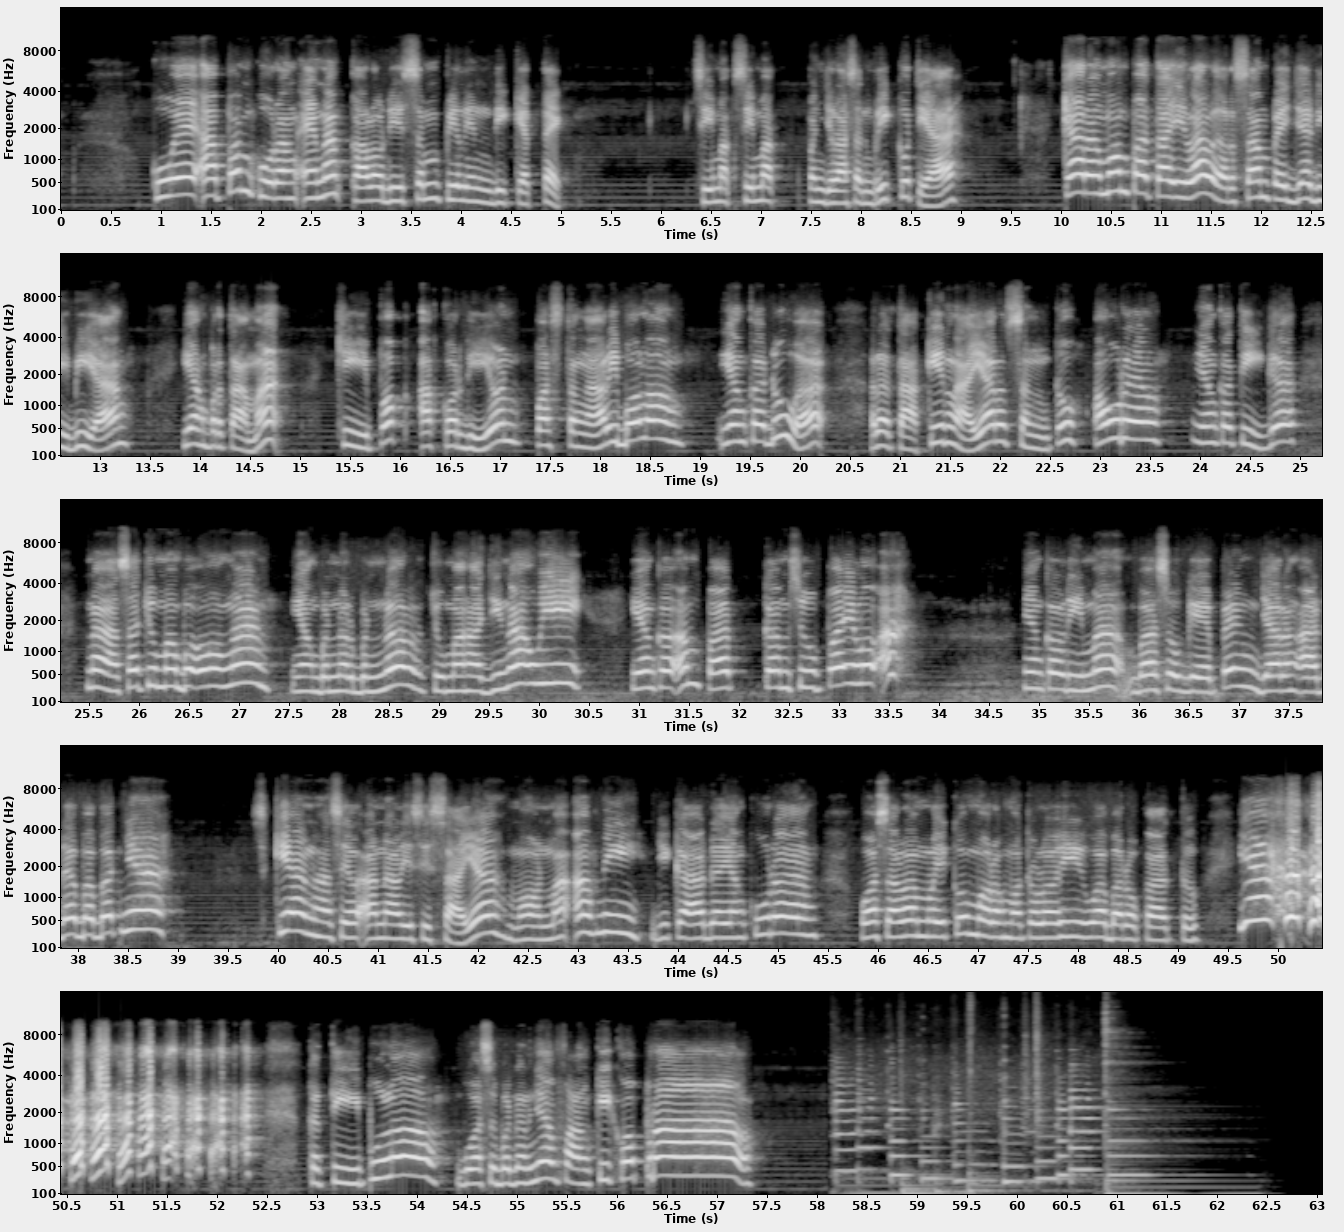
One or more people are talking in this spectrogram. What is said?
Kue apem kurang enak kalau disempilin di ketek. Simak-simak penjelasan berikut ya. Cara mompa tai laler sampai jadi biang yang pertama, cipok akordion pas tengari bolong. Yang kedua, retakin layar sentuh aurel. Yang ketiga, nasa cuma bohongan. Yang bener-bener cuma haji nawi. Yang keempat, kam supai lo ah. Yang kelima, bakso gepeng jarang ada babatnya. Sekian hasil analisis saya. Mohon maaf nih jika ada yang kurang. Wassalamualaikum warahmatullahi wabarakatuh. Ya. Ketipu loh. Gua sebenarnya Funky Kopral.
